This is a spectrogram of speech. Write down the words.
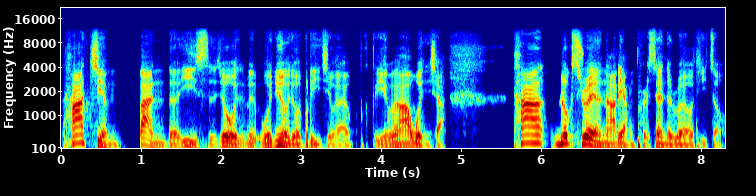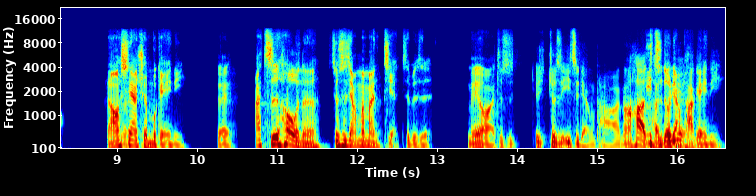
他减半的意思，就我我因为我觉得不理解，我来也跟大家问一下，他 LooksRare 拿两 percent 的 royalty 走，然后现在全部给你，对，啊之后呢就是这样慢慢减，是不是？没有啊，就是就就是一直两趴，然后他一直都两趴给你。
